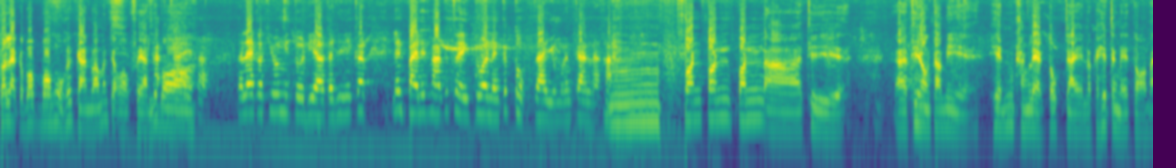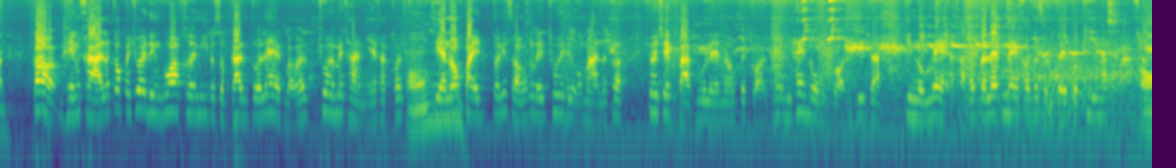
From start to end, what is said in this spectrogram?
ตอนแรกก็บ่บ่ฮู้คือกันว่ามันจะออกแฝดหรือบ่ใช่ค่ะ ตอนแรกก็คิดว่ามีตัวเดียว แต่ทีนี้ก็เล่นไปเล่นมาก็เจออีกตัวหนึ่งก็ตกใจอยู่เหมือนกันแหละค่ะ อืมตอนตอนตอนอ่าที่อ่าที่น้องตามีเห็นครั้งแรกตกใจแล้วก็เฮ็ดจังไดต่อบัดนี้ ก็เห็นขาแล้วก็ไปช่วยดึงเพราะว่าเคยมีประสบการณ์ตัวแรกแบบว่าช่วยไม่ทันเงี้ยค่ะ ก็อ๋อ เสียน้องไปตัวที่สองก็เลยช่วยดึงออกมา แล้วก็ช่วยเช็ดปากดูแลน้องไปก่อนให้ให้นมก่อนที่จะกินนมแม่อะค่ะเพราะตอนแรกแม่เขาจะสนใจตัวพี่มากกว่า อ๋อ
